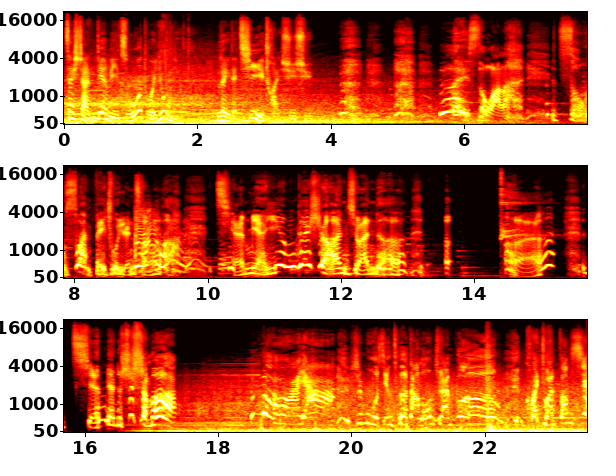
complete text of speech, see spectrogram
在闪电里左躲右扭，累得气喘吁吁。累死我了！总算飞出云层了，前面应该是安全的。呃，前面的是什么？妈呀！是木星特大龙卷风！快转方向！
